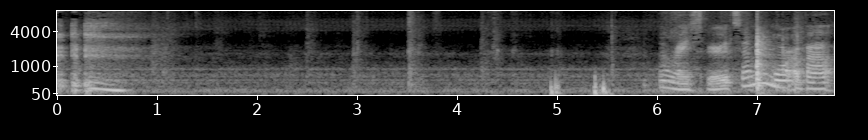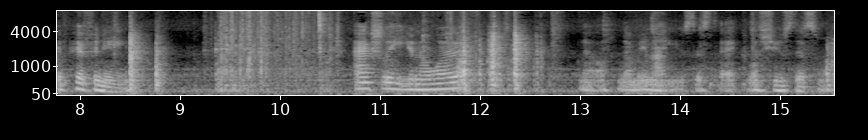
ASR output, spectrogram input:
All right, Spirit, tell me more about Epiphany. Actually, you know what? No, let me not use this deck. Let's use this one.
